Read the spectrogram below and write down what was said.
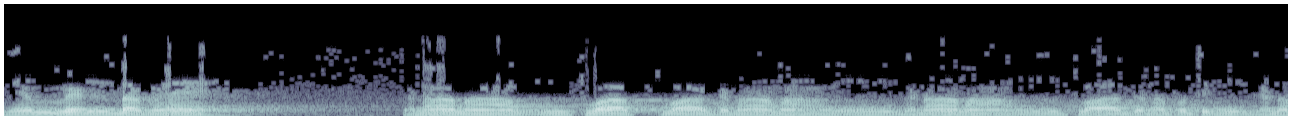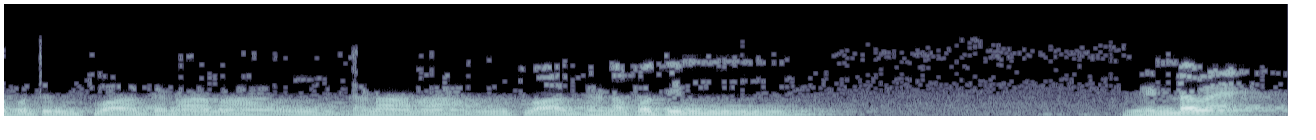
మేము వినడమే గణానాత్వా గణానాం గణానాత్వా గణపతిం గణపతిం త్వా గణానా గణానాత్వా గణపతిం. వినడమే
